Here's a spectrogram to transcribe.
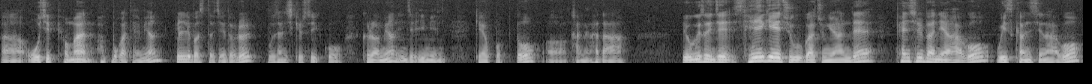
아, 50표만 확보가 되면 필리버스터 제도를 무산시킬 수 있고 그러면 이제 이민 개혁법도 어, 가능하다. 여기서 이제 세 개의 주가 중요한데 펜실바니아하고 위스콘신하고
